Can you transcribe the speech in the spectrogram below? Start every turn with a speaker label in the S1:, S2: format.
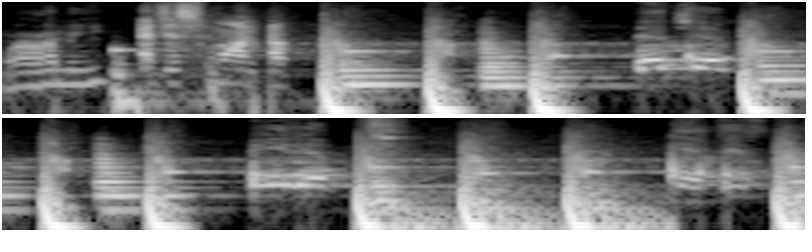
S1: mommy.
S2: I just wanna.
